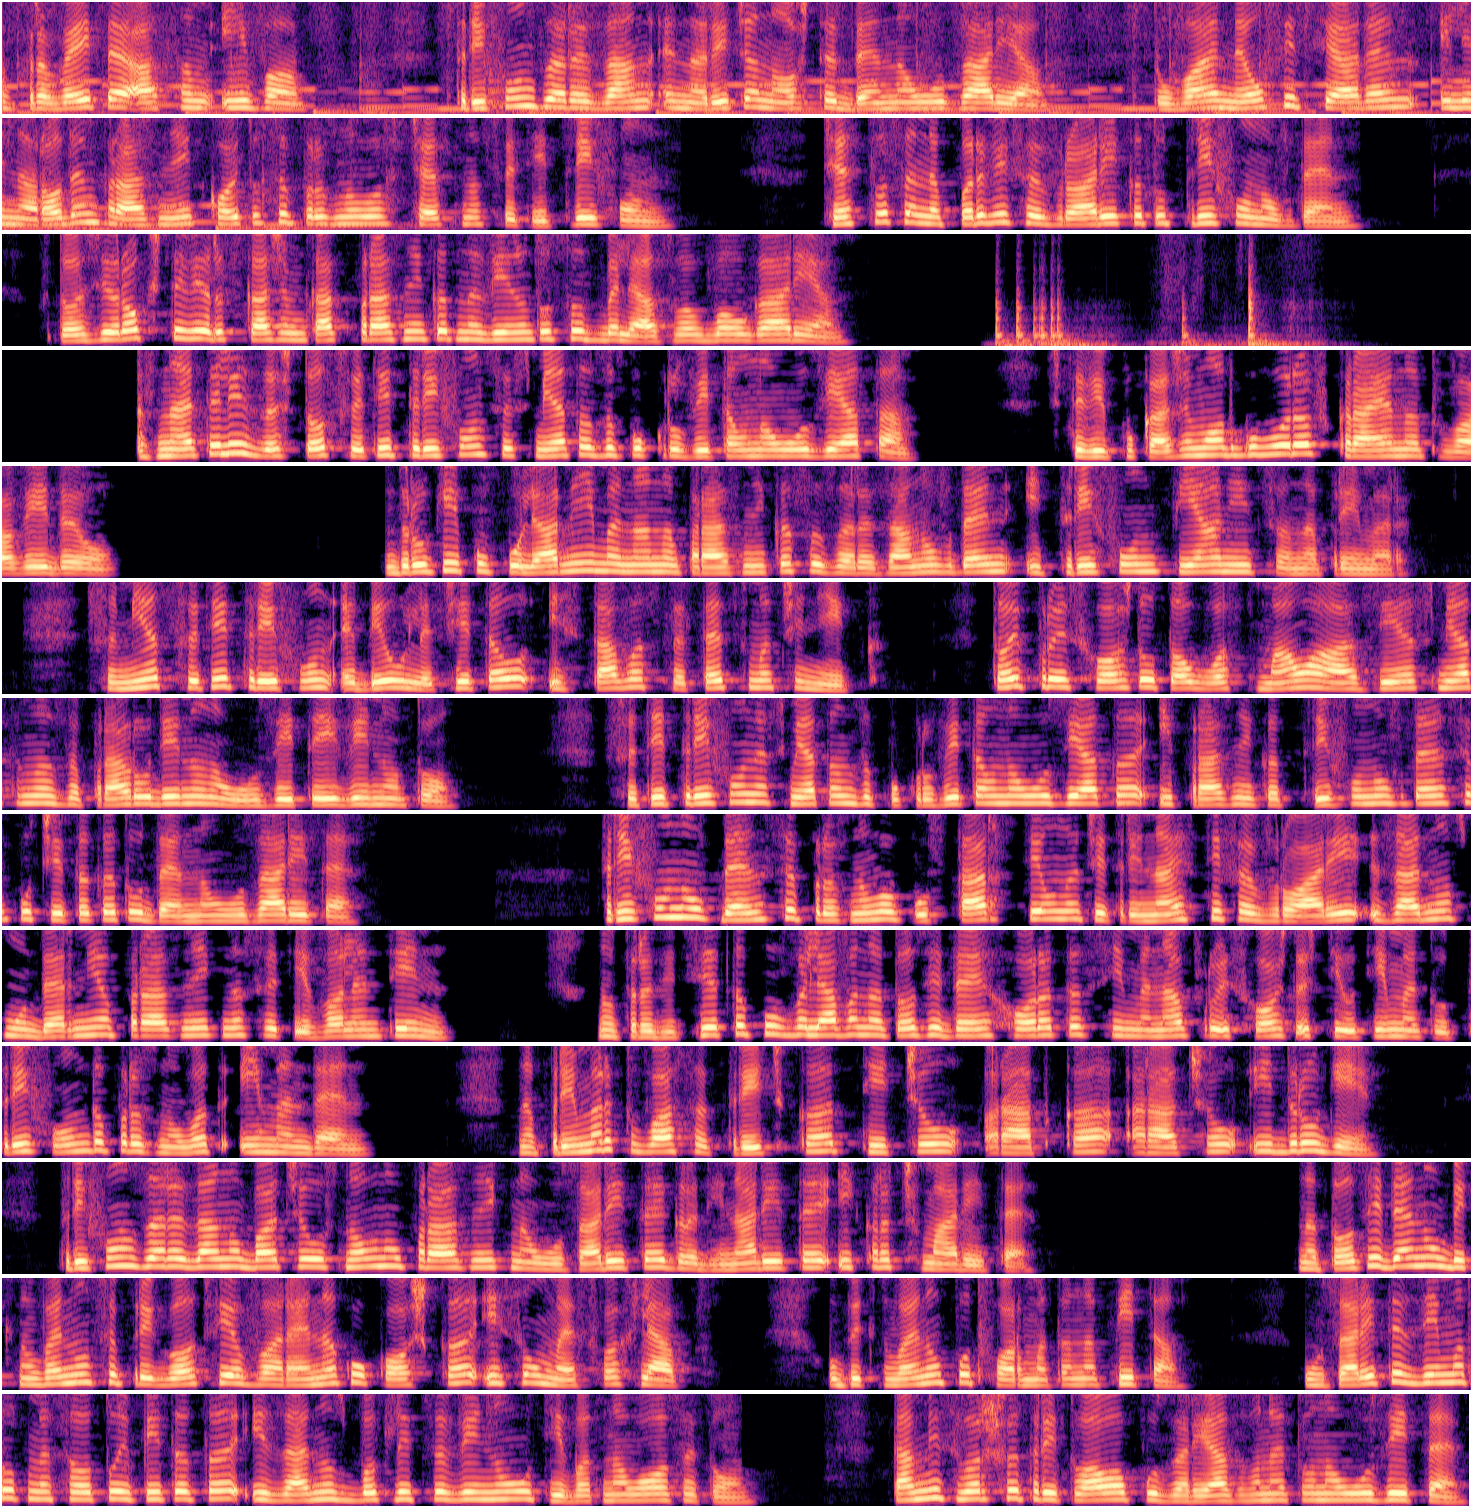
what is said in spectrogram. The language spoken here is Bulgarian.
Здравейте, аз съм Ива. Трифон Зарезан е наричан още Ден на Лозария. Това е неофициален или народен празник, който се празнува в чест на Свети Трифон. Чества се на 1 февруари като Трифонов ден. В този урок ще ви разкажем как празникът на виното се отбелязва в България. Знаете ли защо Свети Трифон се смята за покровител на лозята? Ще ви покажем отговора в края на това видео. Други популярни имена на празника са Зарезанов ден и Трифон Пияница, например. Самият свети Трифон е бил лечител и става светец-мъченик. Той произхожда от област Мала Азия, смятана за прародина на лозите и виното. Свети Трифон е смятан за покровител на лозята и празникът Трифонов ден се почита като ден на лозарите. Трифонов ден се празнува по стар стил на 14 февруари, заедно с модерния празник на Свети Валентин. Но традицията повелява на този ден хората с имена, произхождащи от името Трифон, да празнуват имен ден. Например, това са Тричка, Тичо, Радка, Рачо и други. Трифон Зарезан обаче е основно празник на лозарите, градинарите и кръчмарите. На този ден обикновено се приготвя варена кокошка и се умесва хляб. Обикновено под формата на пита. Лозарите взимат от месото и питата и заедно с бъклица вино отиват на лозето. Там извършват ритуала по зарязването на лозите.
